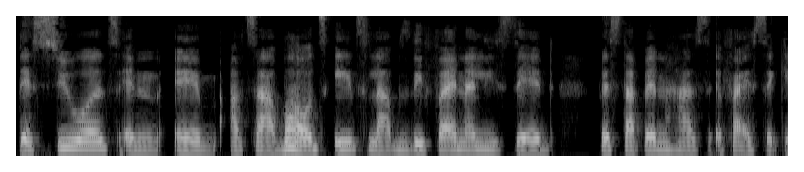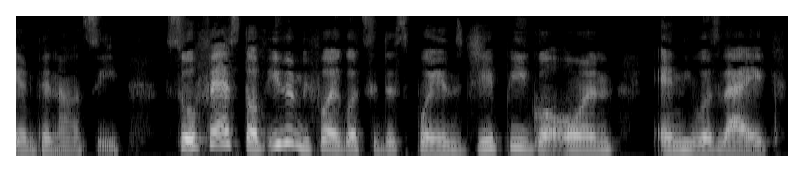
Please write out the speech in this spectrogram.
the stewards and um, after about eight laps, they finally said Verstappen has a five second penalty. So first off, even before I got to this point, GP got on and he was like,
